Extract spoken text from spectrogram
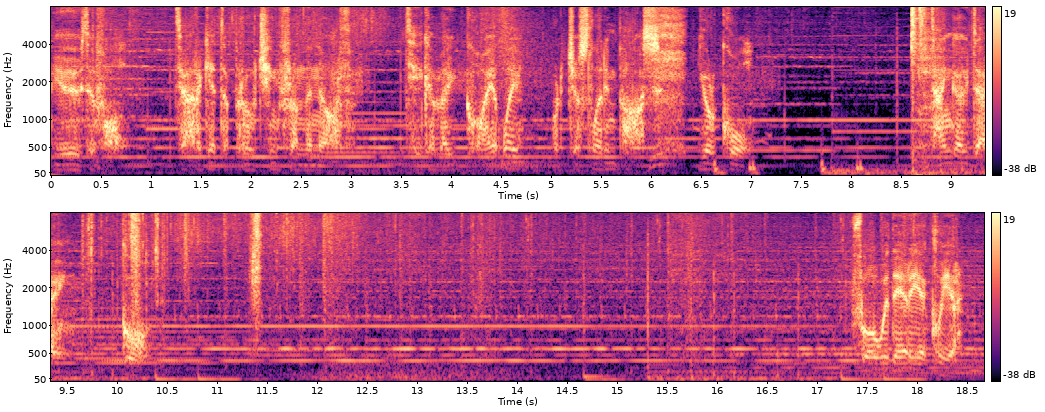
Beautiful. Target approaching from the north. Take him out quietly, or just let him pass. Your call. Tango down. Go. Forward area clear.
